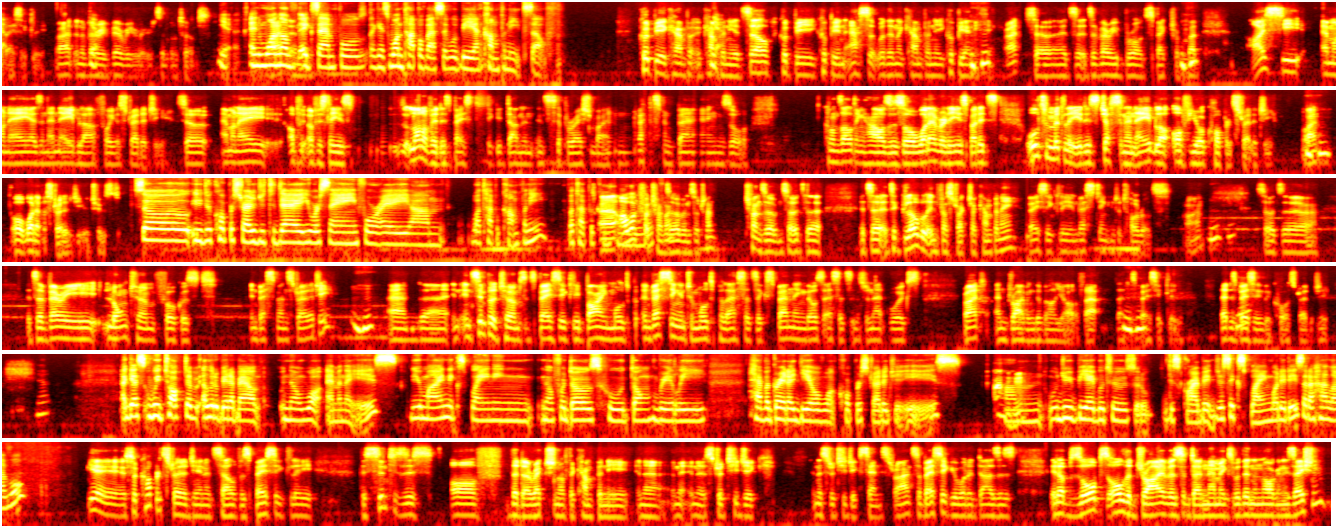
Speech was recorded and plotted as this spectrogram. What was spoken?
Yeah. Basically, right? In a very very very simple terms. Yeah, and one Right, of and- the examples, I guess, one type of asset would be a company itself. Could be a, comp- a company itself could be could be an asset within a company could be anything right? So it's a, it's a very broad spectrum. Mhm. but i see m&a as an enabler for your strategy. So m&a ob- obviously is a lot of it is basically done in, in separation by investment banks or consulting houses or whatever it is but it's ultimately it is just an enabler of your corporate strategy right Mhm. or whatever strategy you choose So you do corporate strategy today. You were saying for a um, what type of company? What type of Uh, company? I do work for Transurban. So Tran- Transurban. So it's a it's a it's a global infrastructure company, basically investing into toll roads. Right. Mhm. So it's a it's a very long term focused investment strategy. Mhm. And uh, in, in simple terms, it's basically buying multiple, investing into multiple assets, expanding those assets into networks, right, and driving the value out of that. That is Mhm. basically that is Yeah. basically the core strategy. Yeah. I guess we talked a, little bit about you know what M and A is. Do you mind explaining, you know, for those who don't really have a great idea of what corporate strategy is? Um, Mhm. Would you be able to sort of describe it? Just explain what it is at a high level. Yeah, yeah, yeah. So corporate strategy in itself is basically the synthesis of the direction of the company in a in a, in a strategic in a strategic sense, right? So basically, what it does is it absorbs all the drivers and dynamics within an organization.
